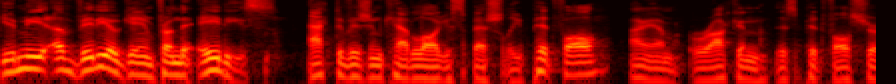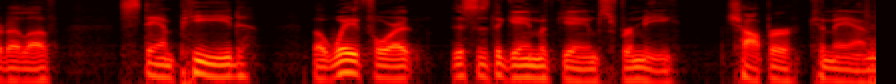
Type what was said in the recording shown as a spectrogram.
Give me a video game from the 80s. Activision catalog, especially Pitfall. I am rocking this Pitfall shirt I love. Stampede. But wait for it. This is the game of games for me Chopper Command.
